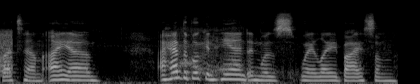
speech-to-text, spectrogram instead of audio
That's him. I um, I had the book in hand and was waylaid by some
